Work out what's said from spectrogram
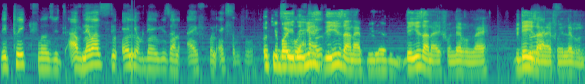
They take phones with. I've never seen any of them use an iPhone XR before. Okay, but So they I- use they use an iPhone 11. They use an iPhone 11, right? Do they use an iPhone 11?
